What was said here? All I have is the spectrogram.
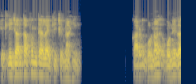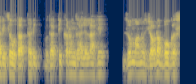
इथली जनता पण त्या लायकीची नाही. कारण गुन्हा गुन्हेगारीचं उदात्तरी उदात्तीकरण झालेलं आहे. जो माणूस जेवढा बोगस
